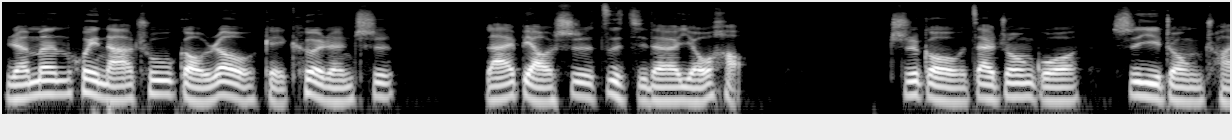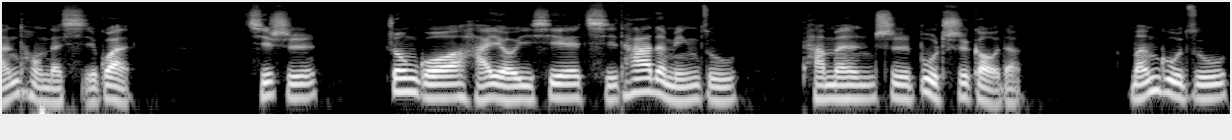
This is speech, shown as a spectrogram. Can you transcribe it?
人们会拿出狗肉给客人吃，来表示自己的友好。吃狗在中国。是一种传统的习惯。其实，中国还有一些其他的民族，他们是不吃狗的。蒙古族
